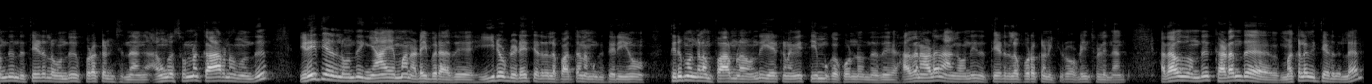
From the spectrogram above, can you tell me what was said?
வந்து இந்த தேர்தலை வந்து புறக்கணிச்சிருந்தாங்க. அவங்க சொன்ன காரணம் வந்து இடைத்தேர்தல் வந்து நியாயமாக நடைபெறாது. ஈரோடு இடைத்தேர்தலை பார்த்தா நமக்கு தெரியும். திருமங்கலம் ஃபார்முலா வந்து ஏற்கனவே திமுக கொண்டு வந்தது. அதனால் நாங்கள் வந்து இந்த தேர்தலை புறக்கணிக்கிறோம் அப்படின்னு சொல்லியிருந்தாங்க. அதாவது வந்து கடந்த மக்களவைத் தேர்தலில்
